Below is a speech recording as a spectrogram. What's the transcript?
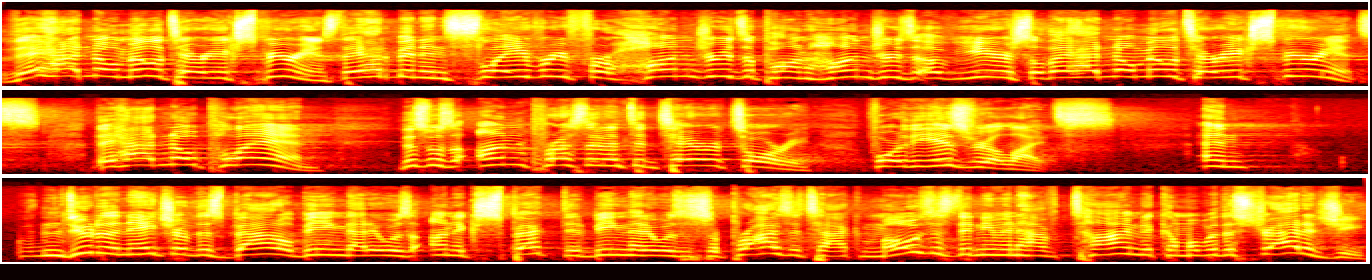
they had no military experience. They had been in slavery for hundreds upon hundreds of years, so they had no military experience. They had no plan. This was unprecedented territory for the Israelites. And due to the nature of this battle being that it was unexpected, being that it was a surprise attack, Moses didn't even have time to come up with a strategy.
